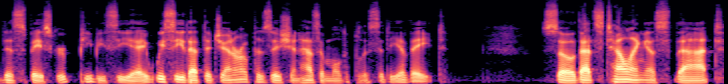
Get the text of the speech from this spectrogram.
this space group, PBCA, we see that the general position has a multiplicity of eight. So that's telling us that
